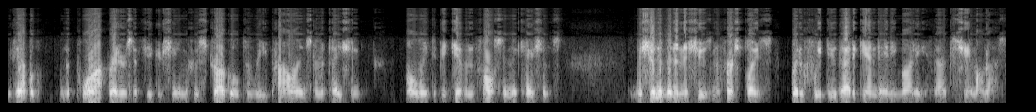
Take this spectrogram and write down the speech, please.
example, the poor operators at Fukushima who struggled to repower instrumentation only to be given false indications. They shouldn't have been in the shoes in the first place, but if we do that again to anybody, that's shame on us.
